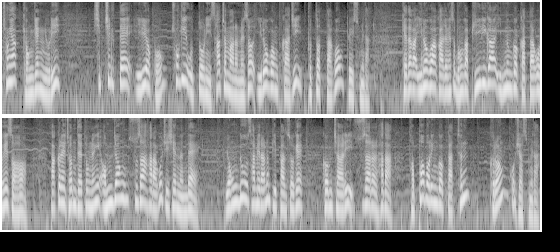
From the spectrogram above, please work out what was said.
청약 경쟁률이 17대 1이었고 초기 웃돈이 4천만 원에서 1억 원까지 붙었다고 돼 있습니다. 게다가 인허가 과정에서 뭔가 비리가 있는 것 같다고 해서 박근혜 전 대통령이 엄정 수사하라고 지시했는데 용두삼이라는 비판 속에 검찰이 수사를 하다 덮어버린 것 같은 그런 곳이었습니다.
